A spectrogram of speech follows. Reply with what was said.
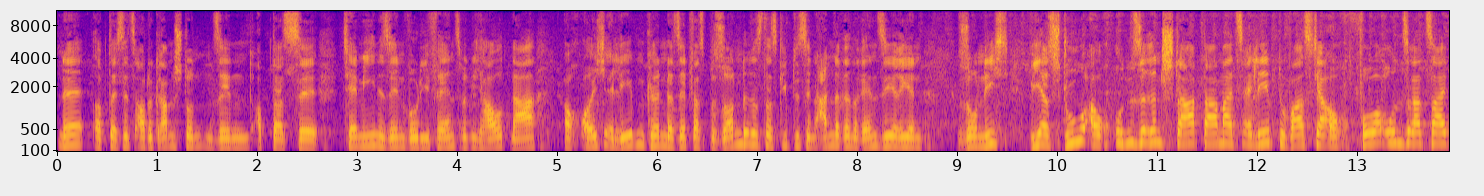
ne, ob das jetzt Autogrammstunden sind, ob das äh, Termine sind, wo die Fans wirklich hautnah auch euch erleben können. Das ist etwas Besonderes. Das gibt es in anderen Rennserien so nicht. Wie hast du auch unseren Start damals erlebt? Du warst ja auch vor unserer Zeit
